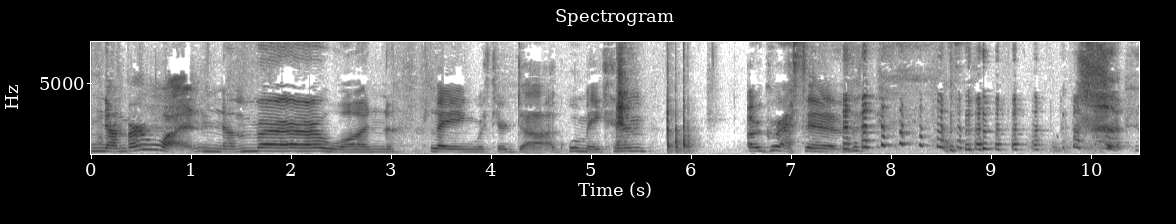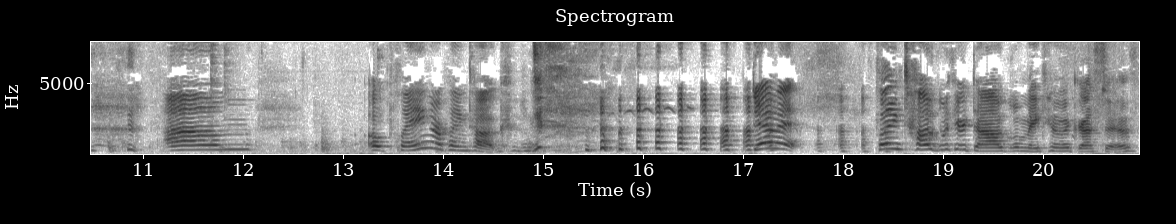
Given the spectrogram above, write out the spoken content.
Number one. Number one. Playing with your dog will make him aggressive. um. Oh, playing or playing tug? Damn it! Playing tug with your dog will make him aggressive.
